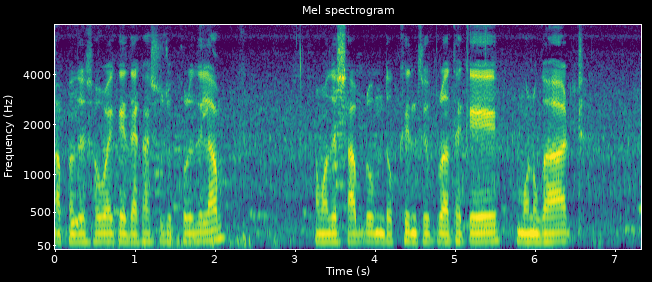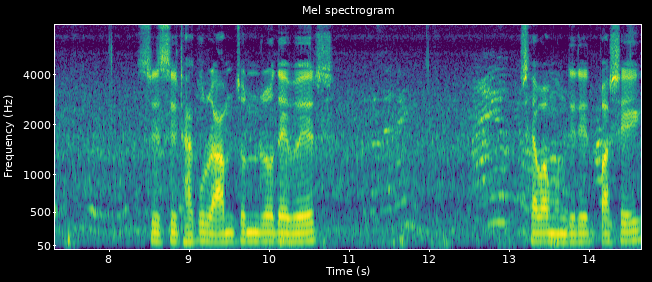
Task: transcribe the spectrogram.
আপনাদের সবাইকে দেখার সুযোগ করে দিলাম। আমাদের সাবরুম দক্ষিণ ত্রিপুরা থেকে মনুঘাট, শ্রী শ্রী ঠাকুর রামচন্দ্র দেবের সেবা মন্দিরের পাশেই।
